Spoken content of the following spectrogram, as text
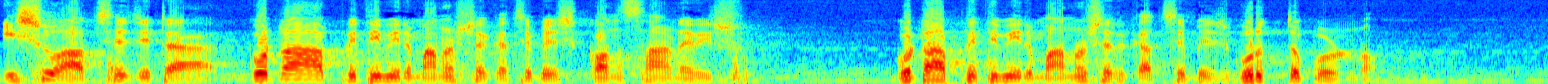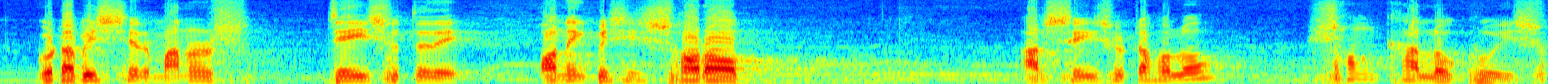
ইস্যু আছে যেটা গোটা পৃথিবীর মানুষের কাছে বেশ কনসার্নের ইস্যু। গোটা পৃথিবীর মানুষের কাছে বেশ গুরুত্বপূর্ণ। গোটা বিশ্বের মানুষ যে ইস্যুতে অনেক বেশি সরব, আর সেই ইস্যুটা হলো সংখ্যালঘু ইস্যু।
